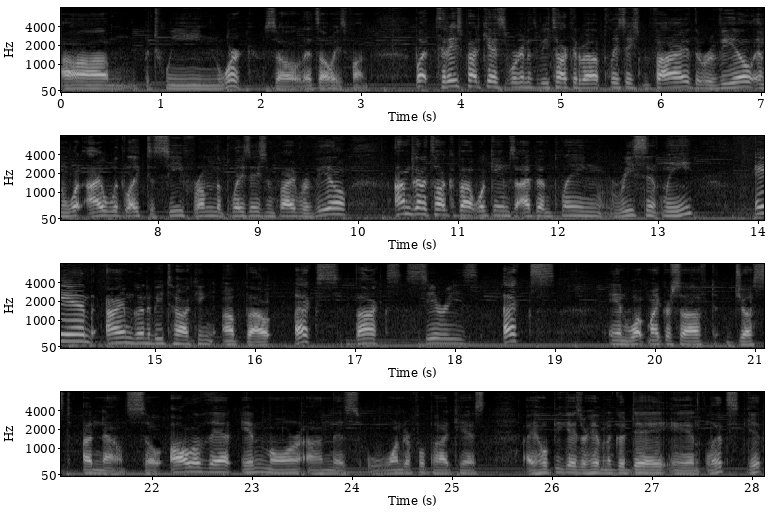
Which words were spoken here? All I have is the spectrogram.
um, between work. So that's always fun. But today's podcast, we're going to be talking about PlayStation 5, the reveal, and what I would like to see from the PlayStation 5 reveal. I'm going to talk about what games I've been playing recently, and I'm going to be talking about Xbox Series X and what Microsoft just announced. So, all of that and more on this wonderful podcast. I hope you guys are having a good day, and let's get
